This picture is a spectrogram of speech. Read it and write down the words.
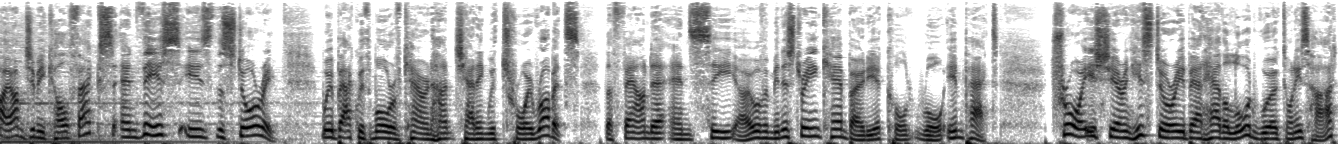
Hi, I'm Jimmy Colfax, and this is The Story. We're back with more of Karen Hunt chatting with Troy Roberts, the founder and CEO of a ministry in Cambodia called Raw Impact. Troy is sharing his story about how the Lord worked on his heart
